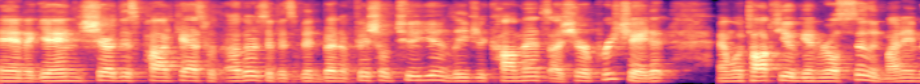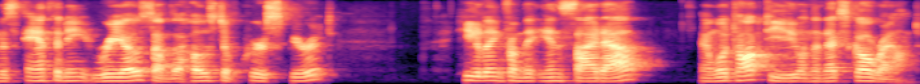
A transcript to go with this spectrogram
And again, share this podcast with others if it's been beneficial to you and leave your comments. I sure appreciate it. And we'll talk to you again real soon. My name is Anthony Rios. I'm the host of Queer Spirit, Healing from the Inside Out. And we'll talk to you on the next go round.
